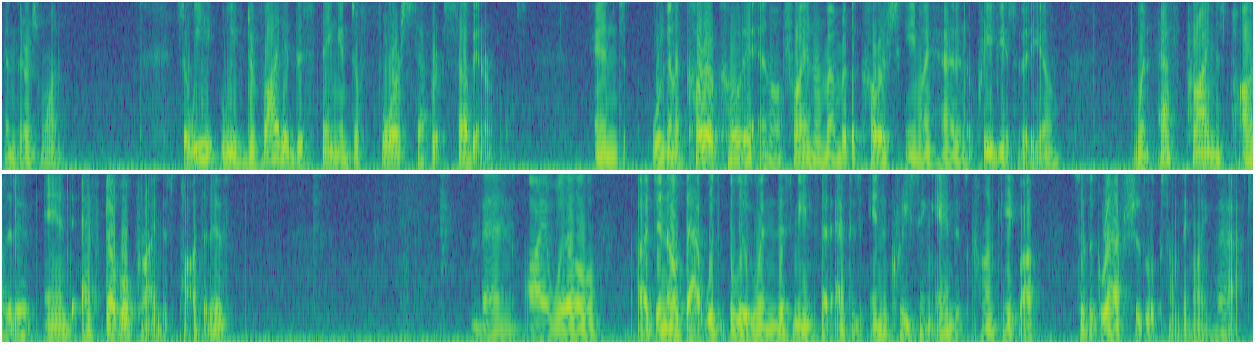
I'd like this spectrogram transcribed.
and there's 1. So we, we've divided this thing into four separate subintervals. And we're going to color code it, and I'll try and remember the color scheme I had in the previous video. When f prime is positive and f double prime is positive, then I will uh, denote that with blue, and this means that f is increasing and it's concave up, so the graph should look something like that.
